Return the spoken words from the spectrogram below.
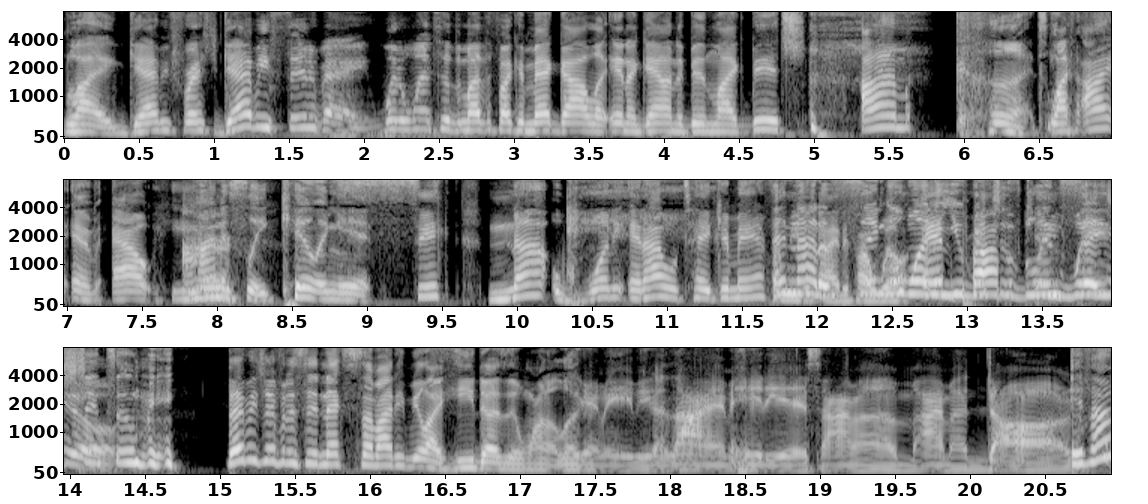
Like GabiFresh, Gabby Sidibe would have went to the motherfucking Met Gala in a gown and been like, "Bitch, I'm cunt. Like I am out here, honestly killing it sick, not one, and I will take your man from and me not a if I single will, one of and you bitches can say shit to me That bitch finna sit next to somebody and be like, he doesn't want to look at me because I'm hideous. I'm a, I'm a dog. If I'm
